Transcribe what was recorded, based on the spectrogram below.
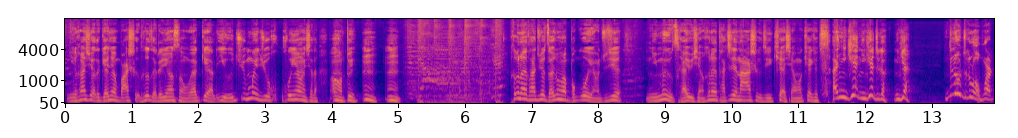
你还晓得赶紧把手头在这营生完干了，有一句没一句回应一下的，嗯，对，嗯嗯。后来他觉得这种话不过瘾，直接你没有参与性。后来他直接拿手机看新闻，看看，哎，你看你看这个，你看你老这个老伴儿，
